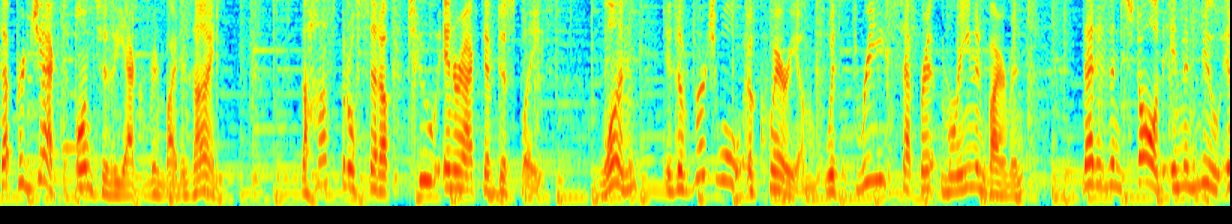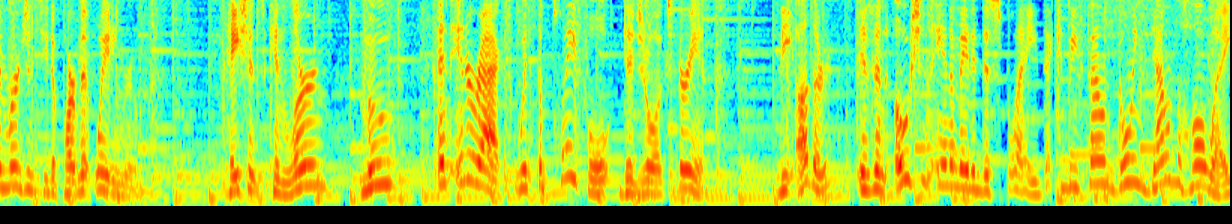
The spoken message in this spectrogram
that project onto the Acrovyn by Design. The hospital set up two interactive displays. One is a virtual aquarium with three separate marine environments that is installed in the new emergency department waiting room. Patients can learn, move, and interact with the playful digital experience. The other is an ocean animated display that can be found going down the hallway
